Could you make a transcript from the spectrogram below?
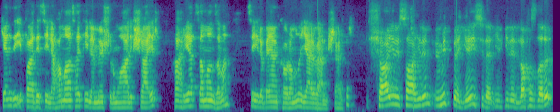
kendi ifadesiyle, hamasetiyle meşhur muhalif şair Kahriyat zaman zaman sihri beyan kavramına yer vermişlerdir. Şairi sahirin ümit ve yeis ile ilgili lafızları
